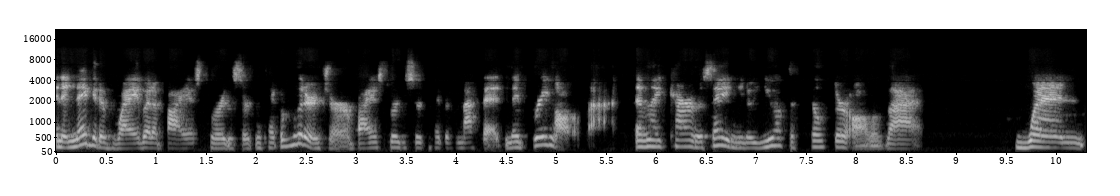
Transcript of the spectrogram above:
in a negative way but a bias toward a certain type of literature or bias toward a certain type of method and they bring all of that. And like karen was saying you know you have to filter all of that when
